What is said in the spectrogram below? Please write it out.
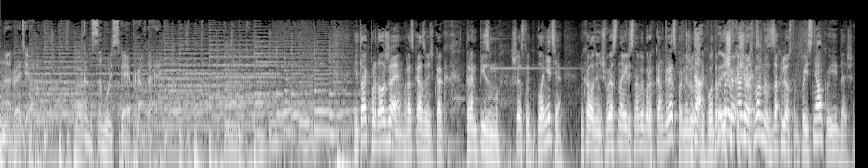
на радио Комсомольская правда. Итак, продолжаем рассказывать, как трампизм шествует по планете. Михаил Владимирович, вы остановились на выборах в Конгресс промежуточных. Да, вот выборы еще, в Конгресс. еще раз можно с захлестом пояснялку и дальше.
